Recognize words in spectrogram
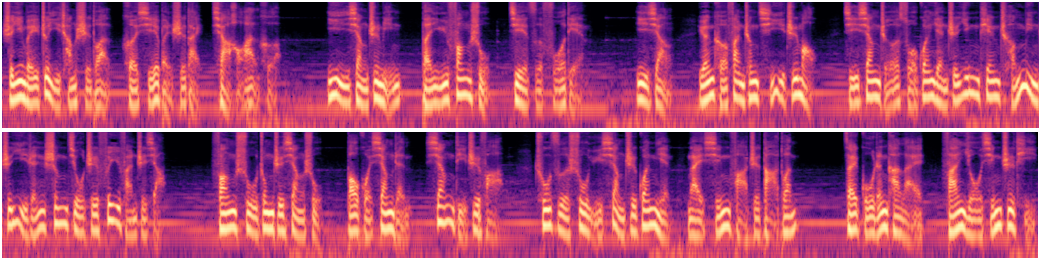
是因为这一长时段和写本时代恰好暗合。意象之名本于方术，借自佛典。意象原可泛称奇异之貌，即乡者所观验之应天成命之意人生就之非凡之象。方术中之相术，包括相人、相地之法，出自术与相之观念，乃刑法之大端。在古人看来，凡有形之体，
